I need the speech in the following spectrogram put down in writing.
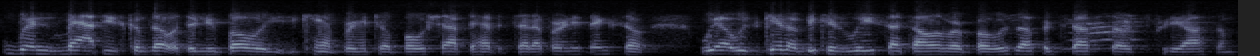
when Mathews comes out with a new bow, you can't bring it to a bow shop to have it set up or anything. So we always get them because Lee sets all of our bows up and stuff. So it's pretty awesome.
